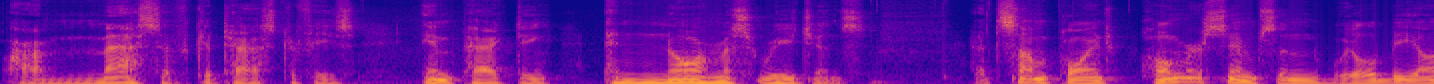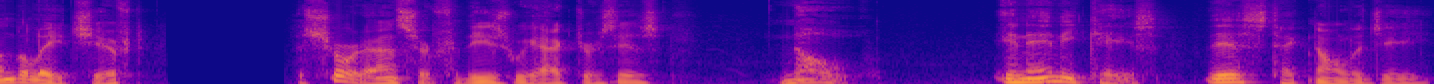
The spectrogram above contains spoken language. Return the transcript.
are massive catastrophes impacting enormous regions. At some point, Homer Simpson will be on the late shift. The short answer for these reactors is no. In any case, this technology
